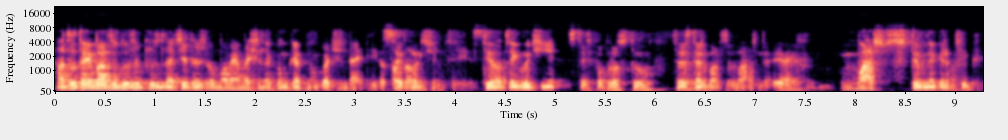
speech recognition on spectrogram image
A tutaj bardzo duży plus dla ciebie, że umawiamy się na konkretną godzinę i o tej to godzinie, ty jest? ty o tej godzinie jesteś po prostu. Co jest też bardzo ważne, jak masz sztywny grafik.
